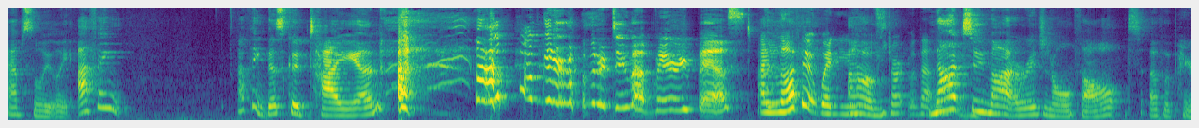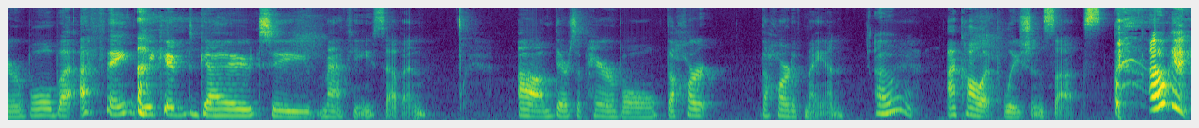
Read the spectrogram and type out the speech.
absolutely. I think, I think this could tie in. I'm gonna, I'm gonna do my very best. I love it when you Um, start with that. Not line. to my original thought of a parable, but I think we could go to Matthew seven. Um, there's a parable, the heart, the heart of man. Oh. I call it pollution sucks. Okay.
